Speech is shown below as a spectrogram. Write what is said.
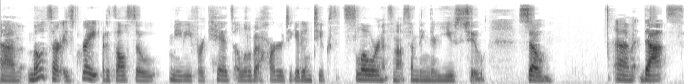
um, Mozart is great, but it's also maybe for kids a little bit harder to get into because it's slower and it's not something they're used to. So um, that's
